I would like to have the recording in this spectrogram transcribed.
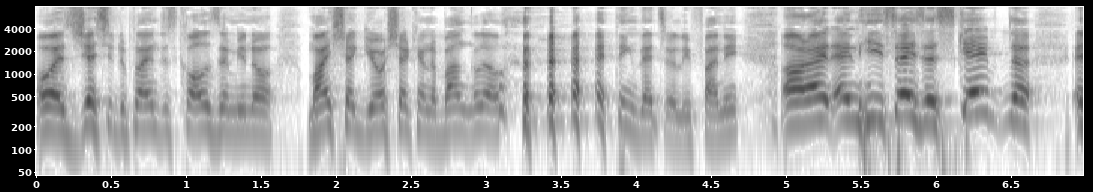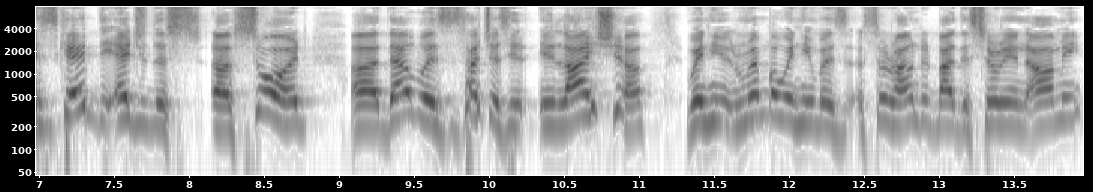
Or as Jesse Duplantis calls them, you know, your shack, and a bungalow. I think that's really funny. All right, and he says, escape the, escape the edge of the uh, sword. Uh, that was such as Elisha, when he, remember when he was surrounded by the Syrian army?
